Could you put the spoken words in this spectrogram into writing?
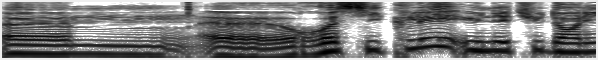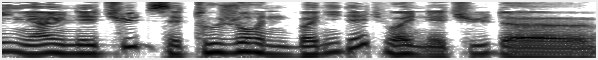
euh, euh, recycler une étude en ligne hein? Une étude, c'est toujours une bonne idée, tu vois. Une étude, euh,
